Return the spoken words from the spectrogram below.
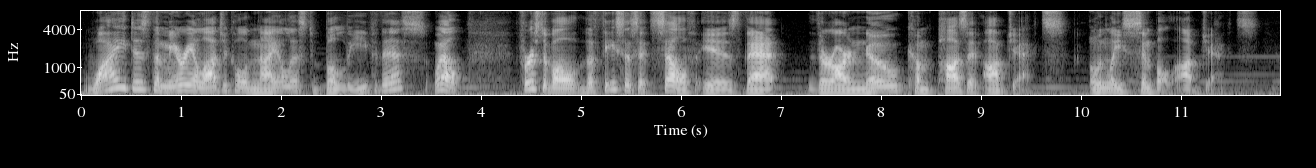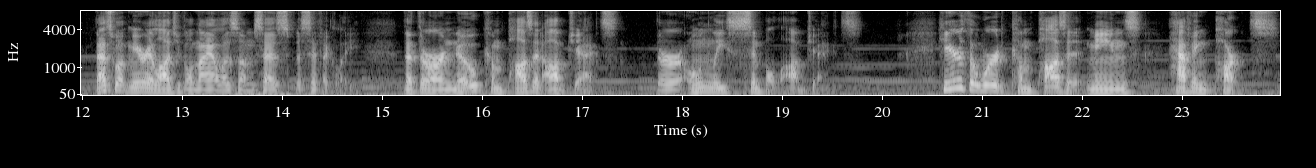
why does the mereological nihilist believe this? Well, first of all, the thesis itself is that there are no composite objects, only simple objects. That's what mereological nihilism says specifically, that there are no composite objects, there are only simple objects. Here the word composite means having parts,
